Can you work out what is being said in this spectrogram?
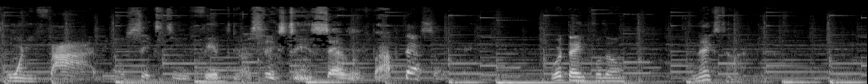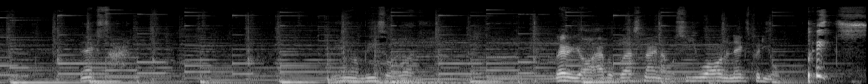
25, you know, 16, 50 or 16, 75. But that's okay. We're thankful though. Next time, next time, you're gonna be so lucky. Later, y'all. Have a blessed night, and I will see you all in the next video. Peace!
